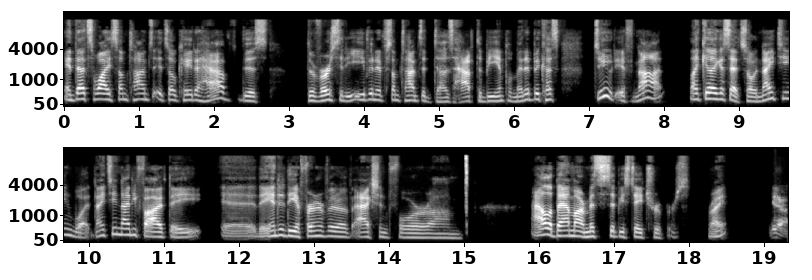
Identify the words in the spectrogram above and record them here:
And that's why sometimes it's okay to have this diversity even if sometimes it does have to be implemented because dude, if not, like like I said, so in 19 what 1995 they uh, they ended the affirmative action for um, Alabama or Mississippi state troopers, right? Yeah.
